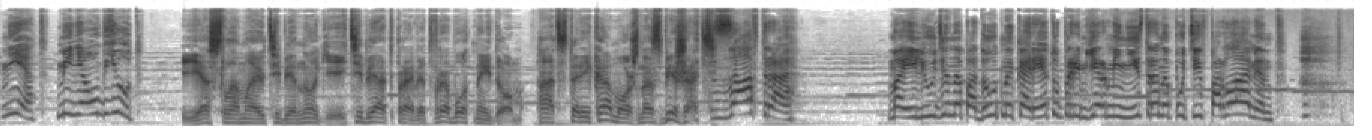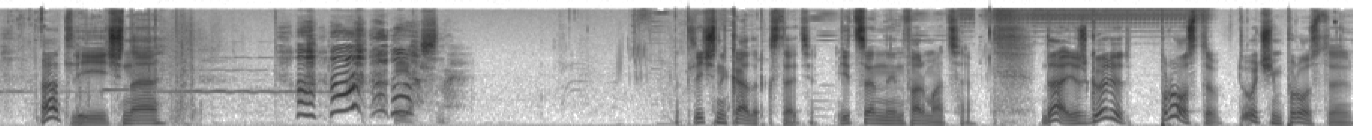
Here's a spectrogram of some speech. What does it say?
Нет, меня убьют. Я сломаю тебе ноги, и тебя отправят в работный дом. А от старика можно сбежать. Завтра! Мои люди нападут на карету премьер-министра на пути в парламент. Отлично. Ясно. Отличный кадр, кстати. И ценная информация. Да, я же говорю, просто, очень просто.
